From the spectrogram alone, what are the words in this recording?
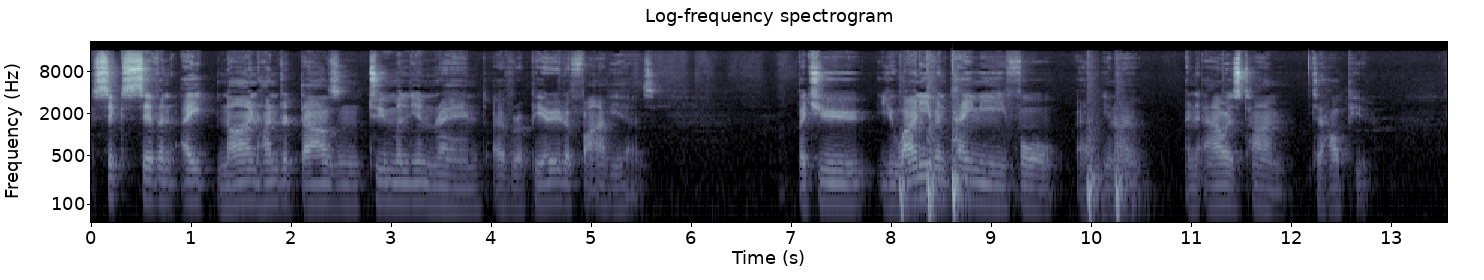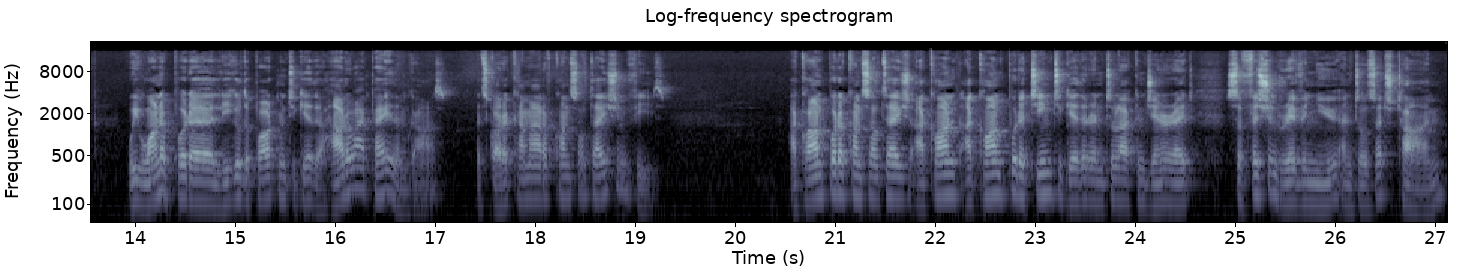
six, seven, eight, nine hundred thousand, two million rand over a period of five years. But you you won't even pay me for uh, you know an hour's time to help you. We want to put a legal department together. How do I pay them, guys? It's got to come out of consultation fees. I can't put a consultation I can't I can't put a team together until I can generate sufficient revenue until such time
